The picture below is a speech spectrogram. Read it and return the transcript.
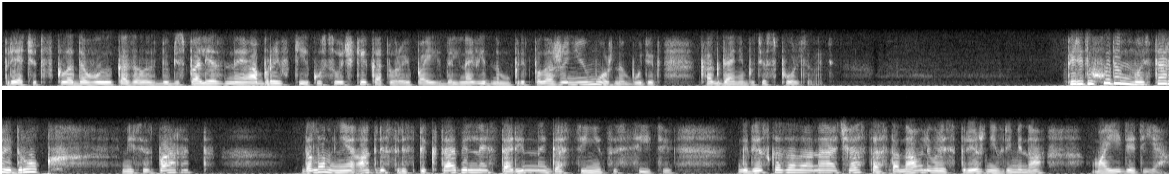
прячут в кладовую, казалось бы, бесполезные обрывки и кусочки, которые, по их дальновидному предположению, можно будет когда-нибудь использовать. Перед уходом мой старый друг, миссис Барретт, дала мне адрес респектабельной старинной гостиницы в Сити, где, сказала она, часто останавливались в прежние времена мои дядья.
